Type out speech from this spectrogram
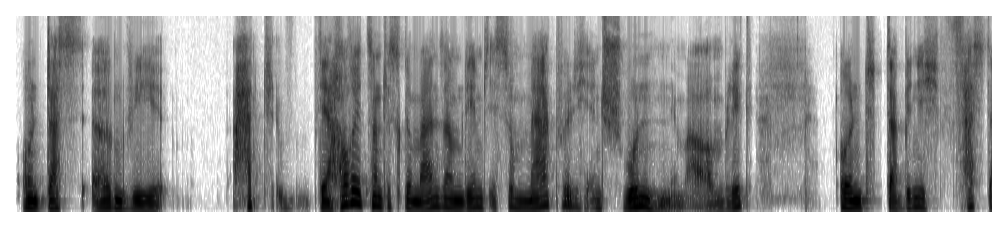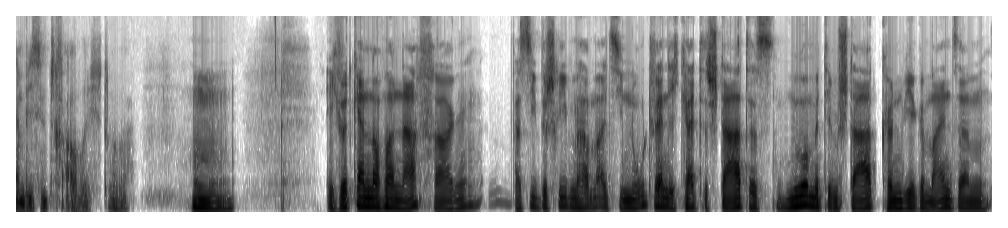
Und das irgendwie hat, der Horizont des gemeinsamen Lebens ist so merkwürdig entschwunden im Augenblick. Und da bin ich fast ein bisschen traurig drüber. Hm. Ich würde gerne nochmal nachfragen was Sie beschrieben haben als die Notwendigkeit des Staates. Nur mit dem Staat können wir gemeinsam,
